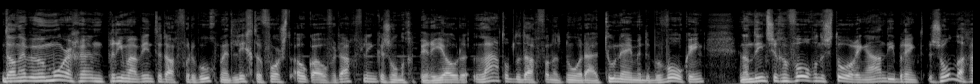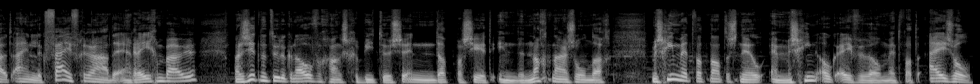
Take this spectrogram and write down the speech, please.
Dan hebben we morgen een prima winterdag voor de boeg met lichte vorst ook overdag, flinke zonnige periode periode. Laat op de dag van het noorden uit toenemende bewolking. En dan dient zich een volgende storing aan. Die brengt zondag uiteindelijk 5 graden en regenbuien. Maar er zit natuurlijk een overgangsgebied tussen. En dat passeert in de nacht naar zondag. Misschien met wat natte sneeuw en misschien ook even wel met wat ijzel.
